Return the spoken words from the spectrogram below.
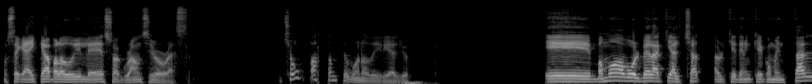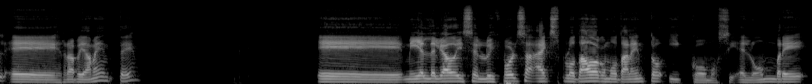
O sea que hay que aplaudirle eso a Ground Zero Wrestling. Show bastante bueno, diría yo. Eh, vamos a volver aquí al chat, a ver qué tienen que comentar eh, rápidamente. Eh, Miguel Delgado dice, Luis Forza ha explotado como talento y como si el hombre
